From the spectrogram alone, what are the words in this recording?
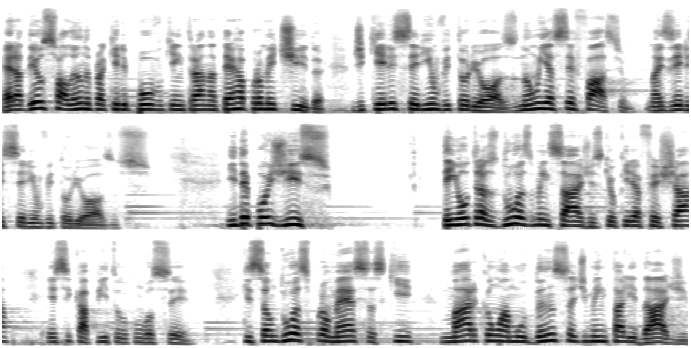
Era Deus falando para aquele povo que ia entrar na terra prometida, de que eles seriam vitoriosos. Não ia ser fácil, mas eles seriam vitoriosos. E depois disso, tem outras duas mensagens que eu queria fechar esse capítulo com você, que são duas promessas que marcam a mudança de mentalidade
